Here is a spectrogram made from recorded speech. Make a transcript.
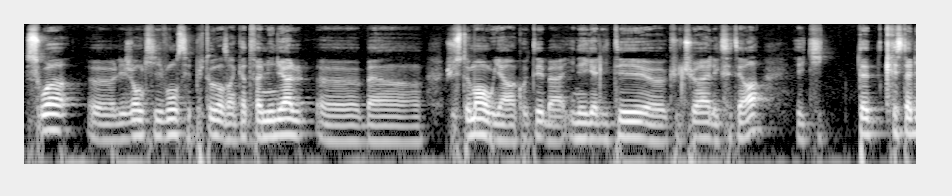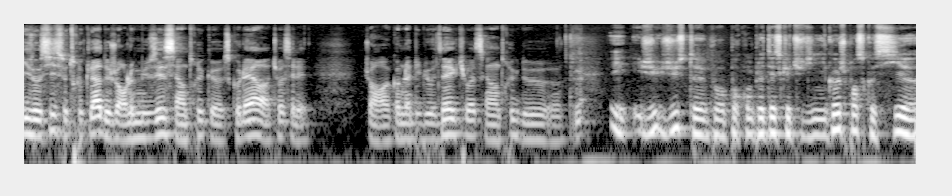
soit euh, les gens qui y vont, c'est plutôt dans un cadre familial, euh, ben, justement, où il y a un côté bah, inégalité culturelle, etc., et qui peut-être cristallise aussi ce truc-là de genre le musée, c'est un truc scolaire, tu vois, c'est les genre euh, comme la bibliothèque, tu vois, c'est un truc de. euh, Et ju- juste pour, pour compléter ce que tu dis, Nico, je pense qu'aussi euh,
